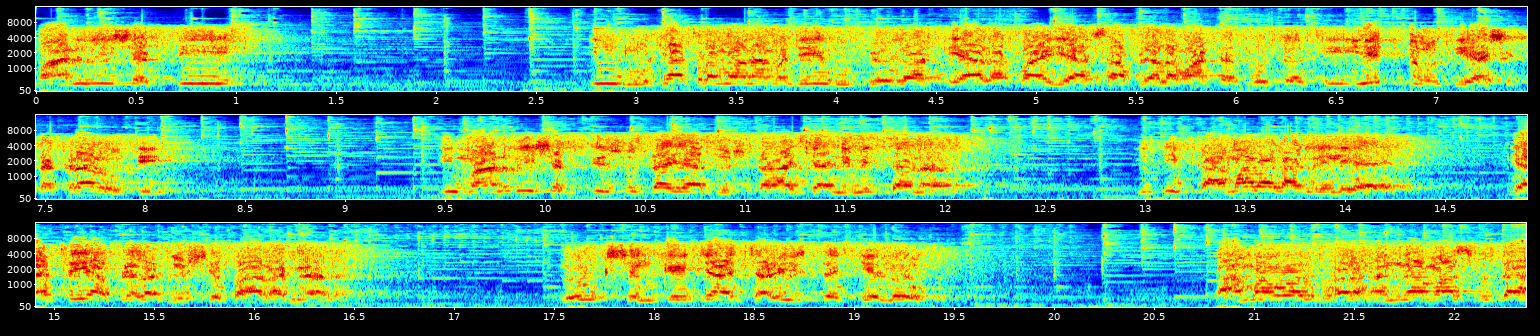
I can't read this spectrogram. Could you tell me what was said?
मानवी शक्ती ती मोठ्या प्रमाणामध्ये उपयोगात यायला पाहिजे असं आपल्याला वाटत होतं ती येत नव्हती अशी तक्रार होती. ती मानवी शक्ती सुद्धा या दुष्काळाच्या निमित्तानं किती कामाला लागलेली आहे याचंही आपल्याला दृश्य पाहायला मिळालं. लोकसंख्येच्या चाळीस टक्के लोक कामावर भर हंगामात सुद्धा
